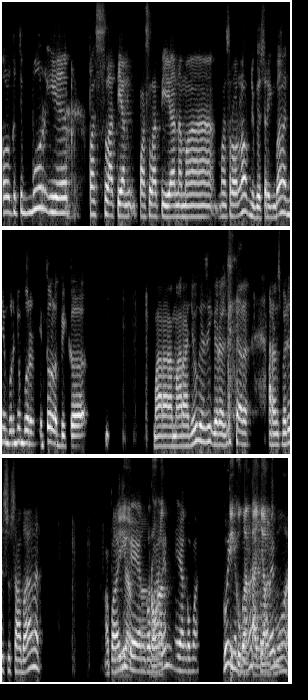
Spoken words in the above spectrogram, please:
Kalau kecebur, iya pas latihan pas latihan sama Mas Ronald juga sering banget nyebur-nyebur. Itu lebih ke marah-marah juga sih gara-gara aransemennya susah banget. Apalagi Iya, kayak yang Ronald. kemarin, yang kemarin. Gue inget banget tajam kemarin. semua.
